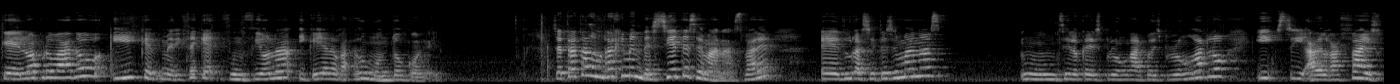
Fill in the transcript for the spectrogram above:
que lo ha probado y que me dice que funciona y que ella ha adelgazado un montón con él. Se trata de un régimen de 7 semanas, ¿vale? Eh, dura 7 semanas, mm, si lo queréis prolongar podéis prolongarlo y si adelgazáis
